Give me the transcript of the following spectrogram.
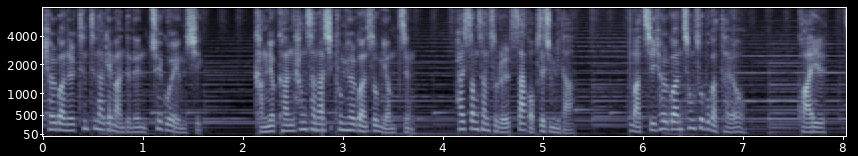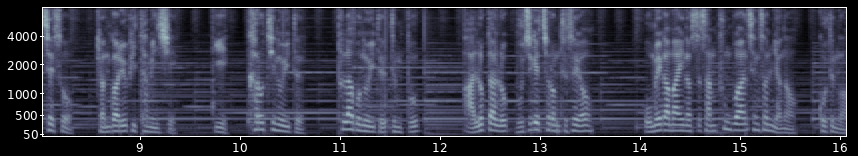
혈관을 튼튼하게 만드는 최고의 음식. 강력한 항산화 식품 혈관 속 염증, 활성산소를 싹 없애줍니다. 마치 혈관 청소부 같아요. 과일, 채소, 견과류 비타민C, 2. 카로티노이드, 플라보노이드 듬뿍 알록달록 무지개처럼 드세요. 오메가-3 풍부한 생선 연어, 고등어,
